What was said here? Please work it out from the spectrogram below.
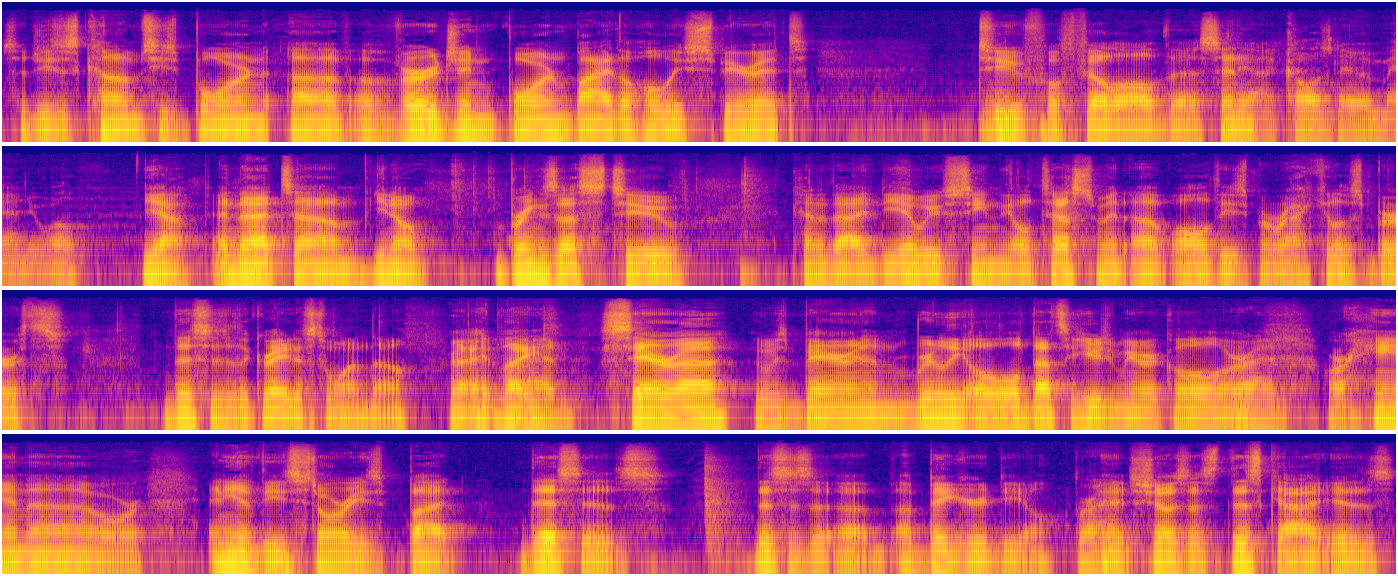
So Jesus comes, he's born of a virgin, born by the Holy Spirit to fulfill all this. And yeah, I call his name Emmanuel. yeah, and that um, you know brings us to kind of the idea we've seen in the Old Testament of all these miraculous births. This is the greatest one, though, right? Like Right. Sarah, who was barren and really old, that's a huge miracle, or Right. or Hannah, or any of these stories. But this is this is a, a bigger deal. Right. And it shows us this guy is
